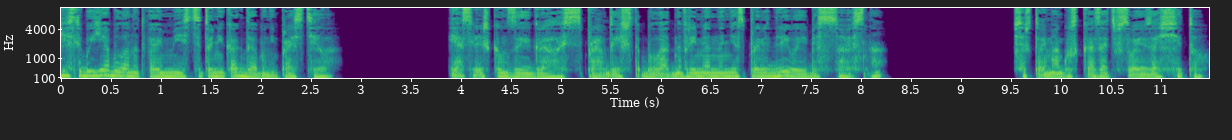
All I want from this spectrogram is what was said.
Если бы я была на твоем месте, то никогда бы не простила. Я слишком заигралась с правдой, что было одновременно несправедливо и бессовестно. Все, что я могу сказать в свою защиту,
